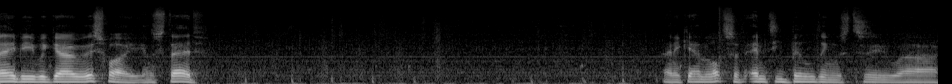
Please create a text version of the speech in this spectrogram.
Maybe we go this way instead. And again, lots of empty buildings to... Uh,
